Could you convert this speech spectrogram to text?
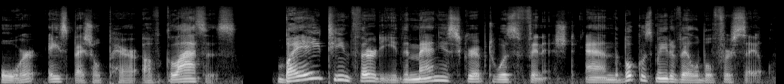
or a special pair of glasses. By 1830, the manuscript was finished and the book was made available for sale.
